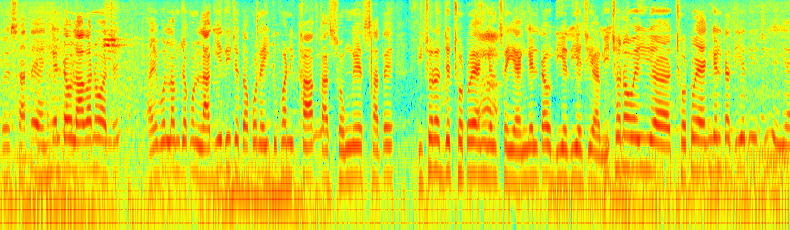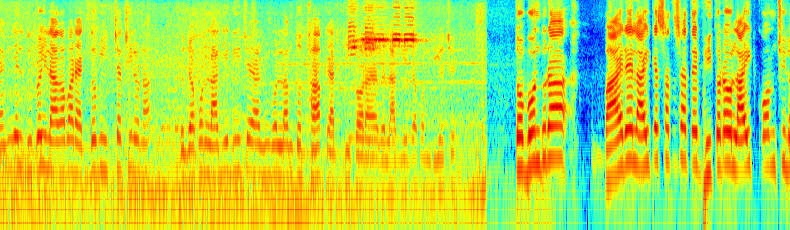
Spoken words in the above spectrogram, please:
তো এর সাথে অ্যাঙ্গেলটাও লাগানো আছে। আমি বললাম, যখন লাগিয়ে দিয়েছে, তখন এইটুখানি থাক, আর সঙ্গে সাথে পিছনের যে ছোট অ্যাঙ্গেল, সেই অ্যাঙ্গেলটাও দিয়ে দিয়েছি আমি। পিছনেও এই ছোট অ্যাঙ্গেলটা দিয়ে দিয়েছি। এই অ্যাঙ্গেল দুটোই লাগাবার একদমই ইচ্ছা ছিল না। তো যখন লাগিয়ে দিয়েছে, আমি বললাম, তো থাক, আর কি করা যাবে? লাগিয়ে যখন দিয়েছে। তো বন্ধুরা, বাইরে লাইটের সাথে সাথে ভিতরেও লাইট কম ছিল।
